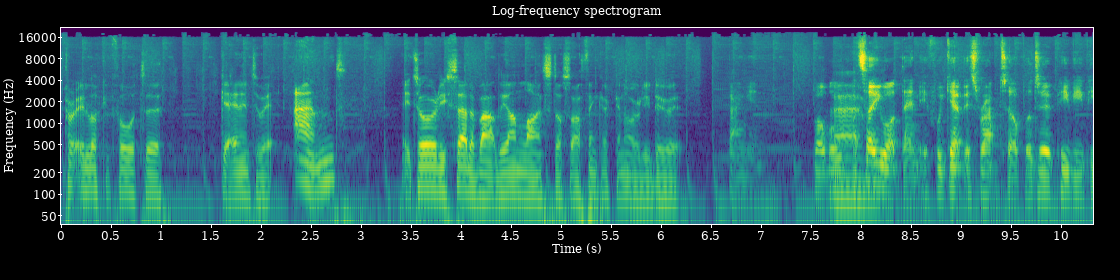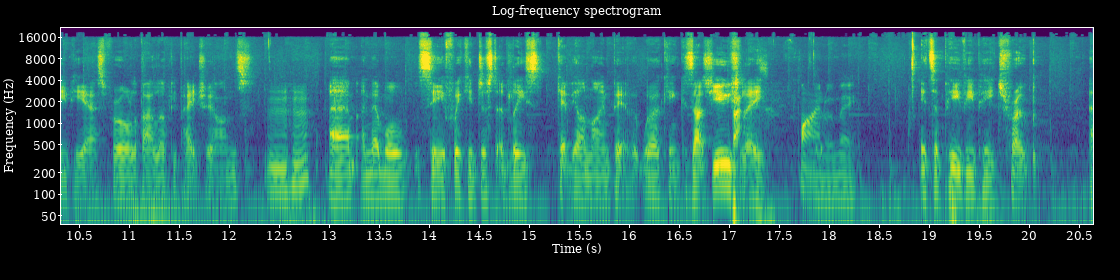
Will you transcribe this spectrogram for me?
pretty looking forward to getting into it. And it's already said about the online stuff, so I think I can already do it. Banging. Well, we'll I'll Um, tell you what then. If we get this wrapped up, we'll do a PvPPS for all of our lovely Patreons, Mm-hmm. um, and then we'll see if we can just at least get the online bit of it working because that's usually fine with me. it's a PvP trope. Uh,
